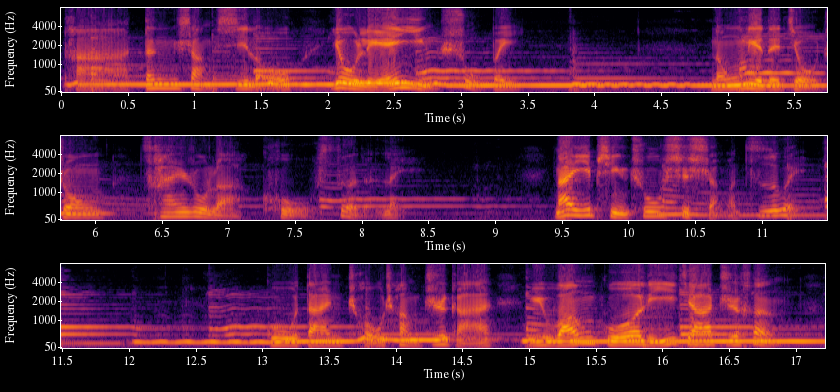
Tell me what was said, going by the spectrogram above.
他登上西楼，又连饮数杯，浓烈的酒中掺入了苦涩的泪。难以品出是什么滋味，孤单惆怅之感与亡国离家之恨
